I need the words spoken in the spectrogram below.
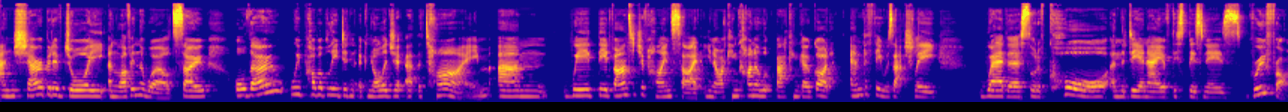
and share a bit of joy and love in the world so although we probably didn't acknowledge it at the time um, with the advantage of hindsight, you know, I can kind of look back and go, God, empathy was actually where the sort of core and the DNA of this business grew from.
